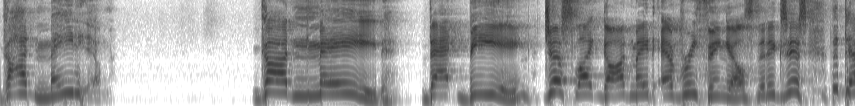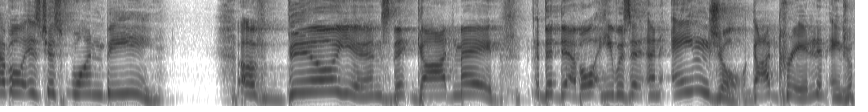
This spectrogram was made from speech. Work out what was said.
God made him. God made that being just like God made everything else that exists. The devil is just one being of billions that God made. The devil, he was an angel. God created an angel,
